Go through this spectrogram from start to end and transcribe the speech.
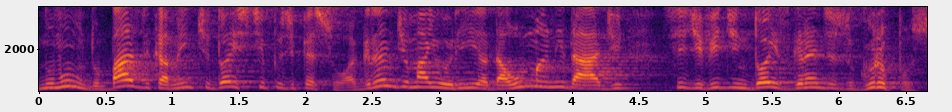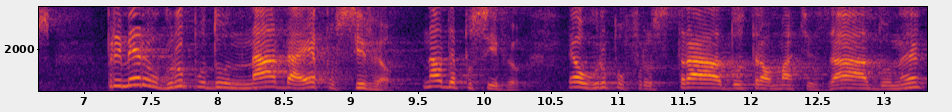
no mundo basicamente dois tipos de pessoa. A grande maioria da humanidade se divide em dois grandes grupos. Primeiro, o grupo do nada é possível. Nada é possível. É o grupo frustrado, traumatizado, né?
